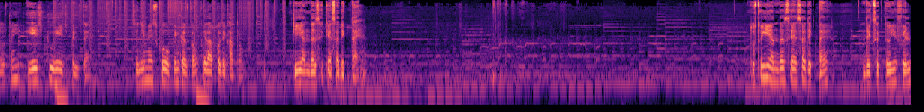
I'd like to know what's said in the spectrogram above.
दोस्तों, ये एज टू एज मिलता है। चलिए मैं इसको ओपन करता हूँ, फिर आपको दिखाता हूँ कि ये अंदर से कैसा दिखता है। दोस्तों, ये अंदर से ऐसा दिखता है। देख सकते हो ये फ़िल्म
